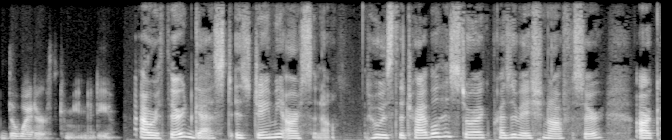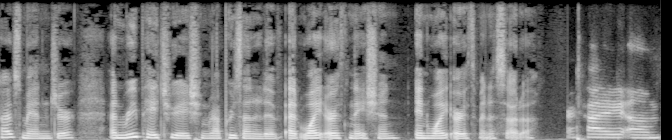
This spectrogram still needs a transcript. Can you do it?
the White Earth community. Our third guest is Jamie Arsenault, who is the Tribal Historic Preservation Officer, Archives Manager, and Repatriation Representative at White Earth Nation in White Earth, Minnesota. Hi, um,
